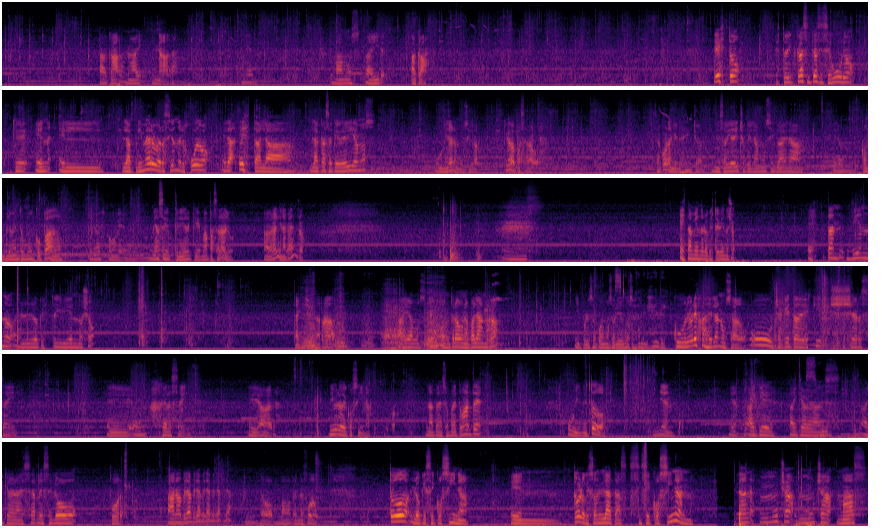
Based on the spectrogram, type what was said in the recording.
Acá no hay nada. Bien. Vamos a ir acá. Esto estoy casi casi seguro que en el, la primera versión del juego era esta la, la casa que veíamos. Uy, mira la música. ¿Qué va a pasar ahora? ¿Se acuerdan que les, dicho, les había dicho que la música era, era un complemento muy copado? Pero es como que me hace creer que va a pasar algo. ¿Habrá alguien acá adentro? Están viendo lo que estoy viendo yo. Están viendo lo que estoy viendo yo. Taquilla cerrada. Habíamos encontrado una palanca. Y por eso podemos abrir el coso. Cubre orejas de lana usado. Uh, chaqueta de esquí. Jersey. Eh, un jersey. Eh, a ver. Libro de cocina. Lata de sopa de tomate. Uy, de todo. Bien. Bien, hay que hay que agradecer hay que agradecerle ese lobo por Ah, no, espera, espera, espera, espera, No, vamos a prender fuego. Todo lo que se cocina en todo lo que son latas, si se cocinan dan mucha mucha más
